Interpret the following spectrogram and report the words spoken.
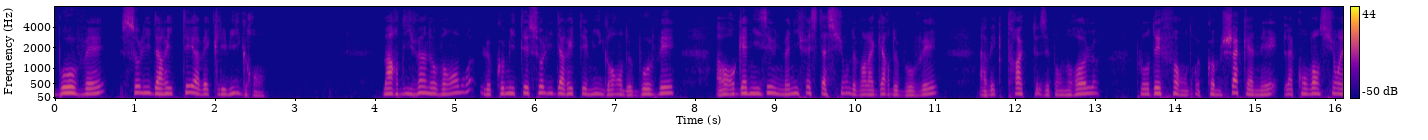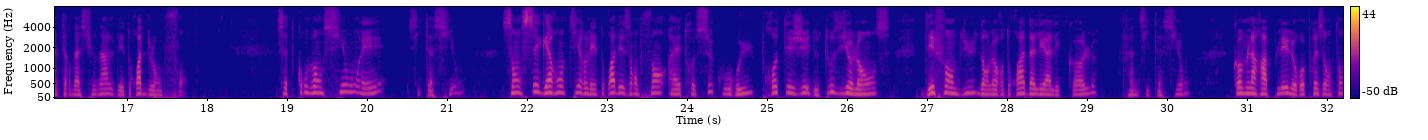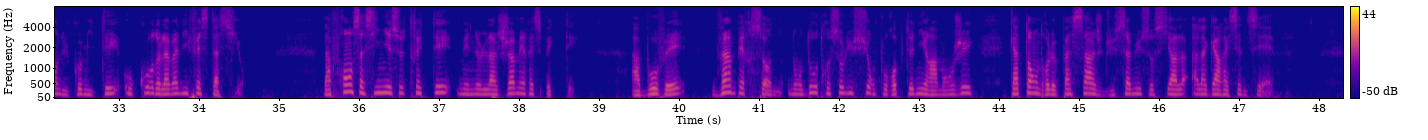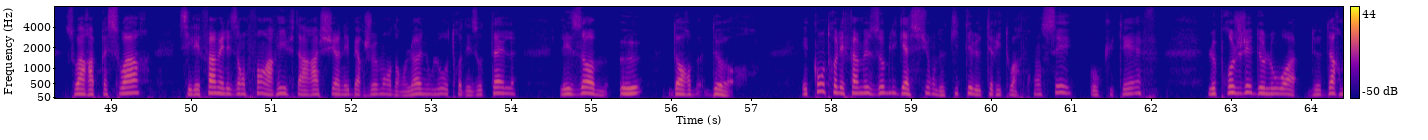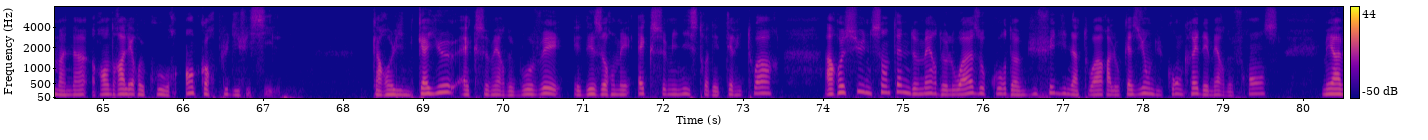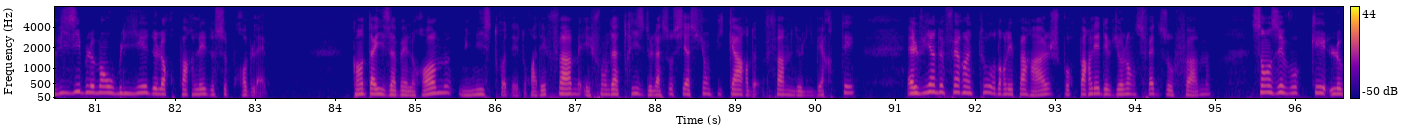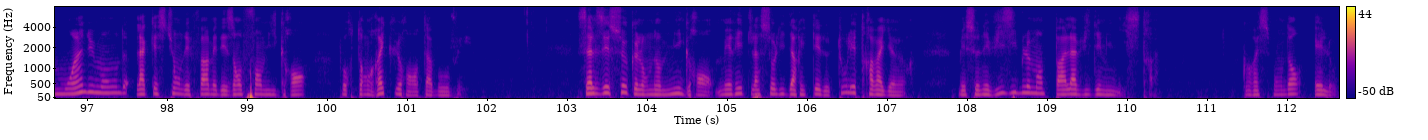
Beauvais, solidarité avec les migrants. Mardi 20 novembre, le comité Solidarité Migrants de Beauvais a organisé une manifestation devant la gare de Beauvais avec tracts et banderoles pour défendre, comme chaque année, la Convention internationale des droits de l'enfant. Cette convention est, citation, censée garantir les droits des enfants à être secourus, protégés de toute violence, défendus dans leur droit d'aller à l'école, fin de citation, comme l'a rappelé le représentant du comité au cours de la manifestation. La France a signé ce traité mais ne l'a jamais respecté. À Beauvais, vingt personnes n'ont d'autre solution pour obtenir à manger qu'attendre le passage du SAMU social à la gare SNCF. Soir après soir, si les femmes et les enfants arrivent à arracher un hébergement dans l'un ou l'autre des hôtels, les hommes, eux, dorment dehors. Et contre les fameuses obligations de quitter le territoire français, au QTF, le projet de loi de Darmanin rendra les recours encore plus difficiles. Caroline Cailleux, ex-maire de Beauvais et désormais ex-ministre des Territoires, a reçu une centaine de maires de l'Oise au cours d'un buffet dînatoire à l'occasion du Congrès des maires de France mais a visiblement oublié de leur parler de ce problème. Quant à Isabelle Rome, ministre des droits des femmes et fondatrice de l'association picarde Femmes de Liberté, elle vient de faire un tour dans les parages pour parler des violences faites aux femmes, sans évoquer le moins du monde la question des femmes et des enfants migrants, pourtant récurrente à Beauvais. Celles et ceux que l'on nomme migrants méritent la solidarité de tous les travailleurs, mais ce n'est visiblement pas l'avis des ministres. Correspondant Hello.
